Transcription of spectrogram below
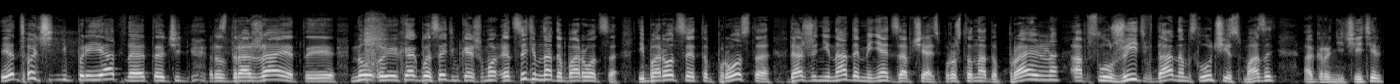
И это очень неприятно, это очень раздражает. И, ну, и как бы с этим, конечно, это, с этим надо бороться. И бороться это просто, даже не надо менять запчасть. Просто надо правильно обслужить, в данном случае смазать ограничитель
